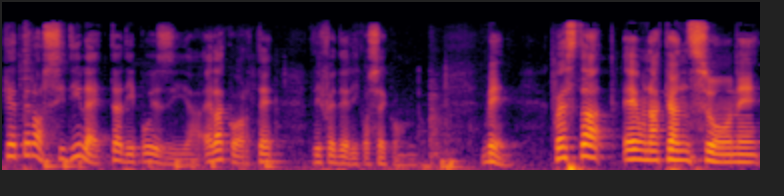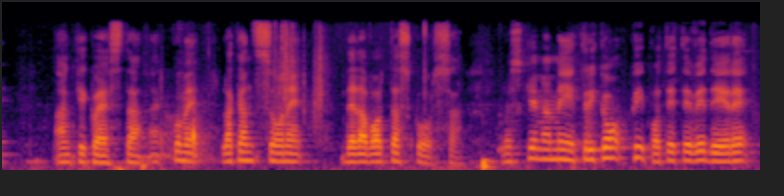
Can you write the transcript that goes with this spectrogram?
che però si diletta di poesia. È la corte di Federico II. Bene, questa è una canzone, anche questa, eh, come la canzone della volta scorsa. Lo schema metrico, qui potete vedere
